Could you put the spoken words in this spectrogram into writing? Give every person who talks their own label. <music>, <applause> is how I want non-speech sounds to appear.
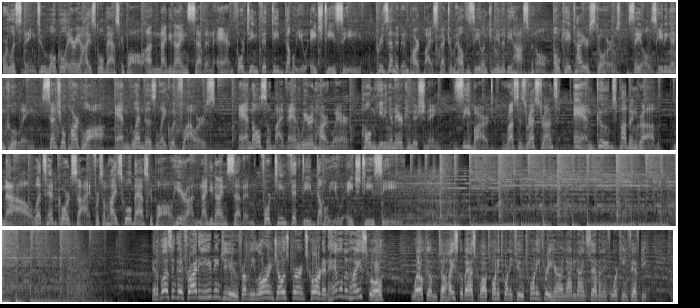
Speaker 1: You're listening to local area high school basketball on 99.7 and 1450 WHTC. Presented in part by Spectrum Health Zeeland Community Hospital, OK Tire Stores, Sales Heating and Cooling, Central Park Law, and Glenda's Lakewood Flowers. And also by Van Weeren Hardware, Home Heating and Air Conditioning, Z-Bart, Russ's Restaurants, and Goob's Pub and Grub. Now, let's head courtside for some high school basketball here on 99.7, 1450 WHTC.
Speaker 2: And a pleasant good Friday evening to you from the Lauren Jost Burns Court at Hamilton High School. Welcome to high school basketball 2022-23 here on 99.7 and 1450.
